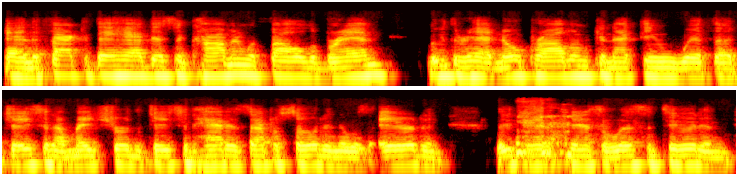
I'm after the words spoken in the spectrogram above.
And the fact that they had this in common with Follow the Brand, Luther had no problem connecting with uh, Jason. I made sure that Jason had his episode and it was aired, and Luther had a chance to listen to it. And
